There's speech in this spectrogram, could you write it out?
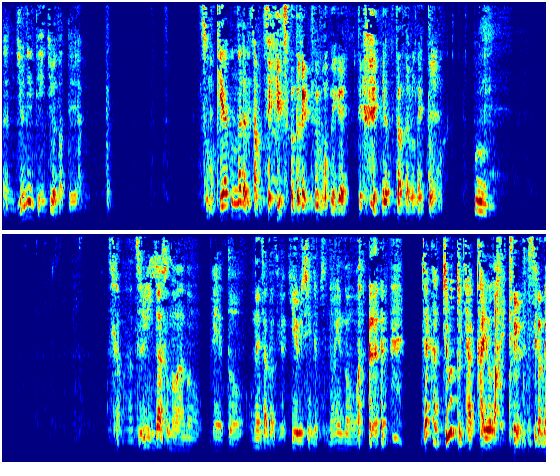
だから10年点1話だって、あの、その契約の中で多分声優さんとかに全部お願いってやってたんだろうね、と思う。うん。しかもな、ずるいんだ、そのあの、えっ、と、お姉ちゃんたちが消えるシーンでもその辺の、若干ちょろっと会話が入ってるんですよね。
